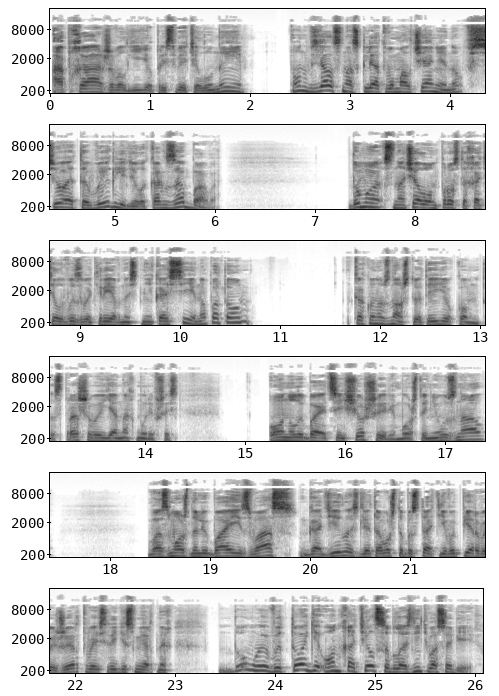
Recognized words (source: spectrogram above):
обхаживал ее при свете луны. Он взялся на склятву молчания, но все это выглядело как забава. Думаю, сначала он просто хотел вызвать ревность Никосии, но потом... Как он узнал, что это ее комната? Спрашиваю я, нахмурившись. Он улыбается еще шире, может, и не узнал. Возможно, любая из вас годилась для того, чтобы стать его первой жертвой среди смертных. Думаю, в итоге он хотел соблазнить вас обеих.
